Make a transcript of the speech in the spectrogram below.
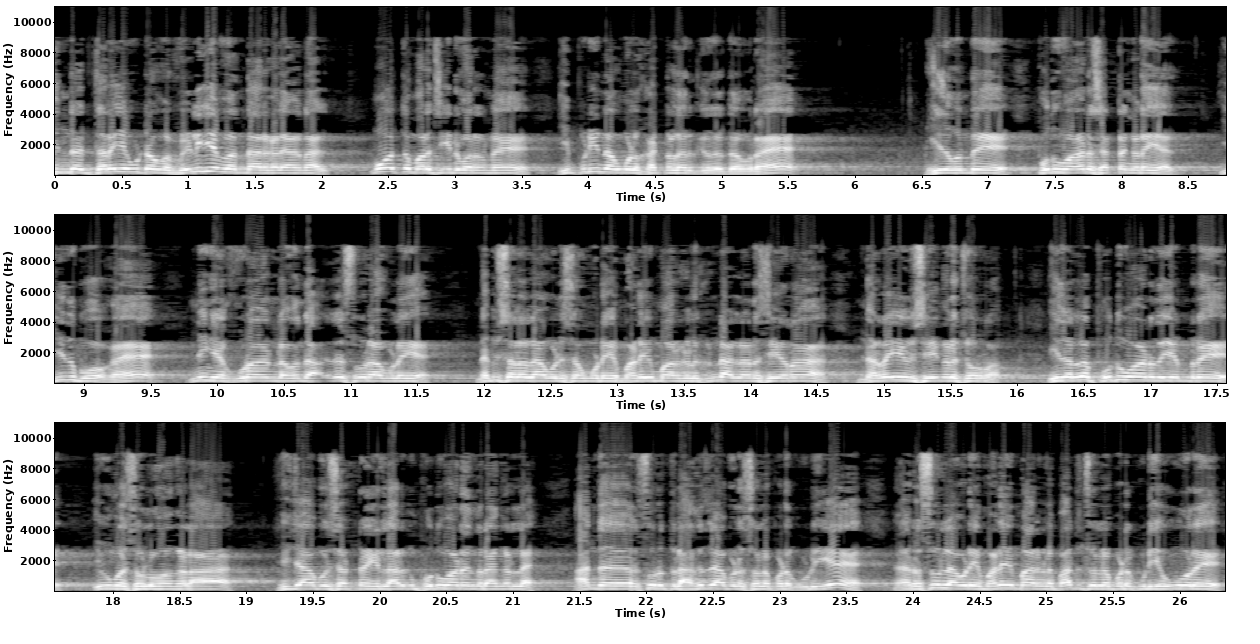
இந்த திரையை விட்டு அவங்க வெளியே வந்தார்களே ஆனால் முகத்தை மறைச்சிக்கிட்டு வரணும். இப்படின்னு அவங்களுக்கு கட்டளை இருக்குதே தவிர இது வந்து பொதுவான சட்டம் கிடையாது. இது போக நீங்க குரான்ல வந்து அதே சூறாவுடைய நபி ஸல்லல்லாஹு மனைவிமார்களுக்குன்னு அல்ல மனைவிமார்களுக்கு அல்லாஹ் என்ன செய்யறான்? நிறைய விஷயங்களை சொல்றான். இதெல்லாம் பொதுவானது என்று இவங்க சொல்லுவாங்களா? ஹிஜாபு சட்டம் எல்லாருக்கும் பொதுவானுங்கிறாங்கல்ல. அந்த சூரத்தில் அஹ்ஸாபுல சொல்லப்படக்கூடிய ரசூல்லாவுடைய மனைவிமார்களை பார்த்து சொல்லப்படக்கூடிய ஒவ்வொரு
